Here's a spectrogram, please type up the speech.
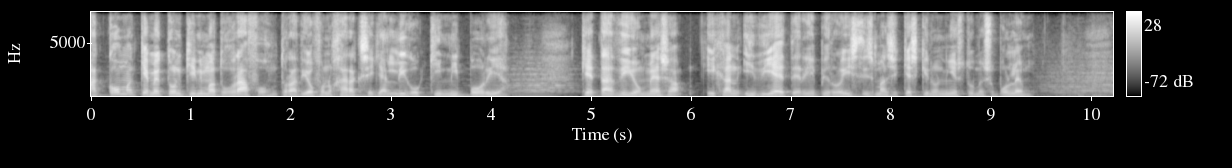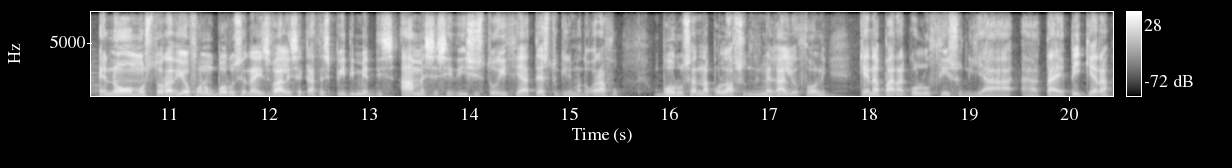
Ακόμα και με τον κινηματογράφο το ραδιόφωνο χάραξε για λίγο κοινή πορεία. Και τα δύο μέσα είχαν ιδιαίτερη επιρροή στις μαζικές κοινωνίες του Μεσοπολέμου. Ενώ όμως το ραδιόφωνο μπορούσε να εισβάλλει σε κάθε σπίτι με τις άμεσες ειδήσεις του, οι θεατές του κινηματογράφου μπορούσαν να απολαύσουν τη μεγάλη οθόνη και να παρακολουθήσουν για τα επίκαιρα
